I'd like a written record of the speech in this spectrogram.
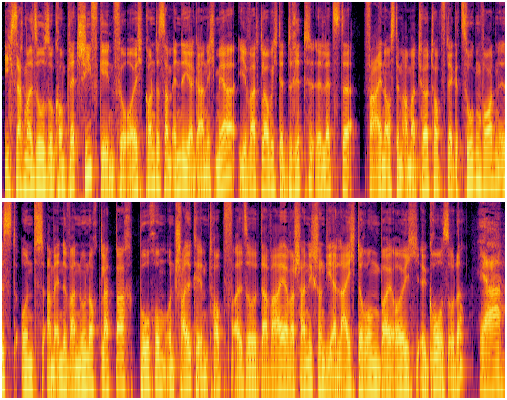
Ich sag mal so, so komplett schiefgehen für euch konnte es am Ende ja gar nicht mehr. Ihr wart, glaube ich, der drittletzte Verein aus dem Amateurtopf, der gezogen worden ist. Und am Ende waren nur noch Gladbach, Bochum und Schalke im Topf. Also da war ja wahrscheinlich schon die Erleichterung bei euch äh, groß, oder? Ja,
